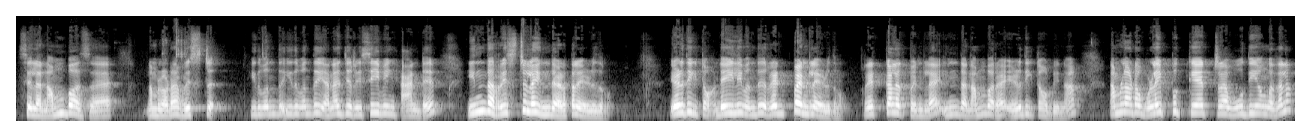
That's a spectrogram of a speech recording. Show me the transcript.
சில நம்பர்ஸை நம்மளோட ரிஸ்ட்டு இது வந்து இது வந்து எனர்ஜி ரிசீவிங் ஹேண்டு இந்த ரிஸ்ட்டில் இந்த இடத்துல எழுதணும். எழுதிக்கிட்டோம். டெய்லி வந்து ரெட் பெனில் எழுதணும். ரெட் கலர் பெனில் இந்த நம்பரை எழுதிக்கிட்டோம் அப்படின்னா நம்மளோட உழைப்புக்கேற்ற ஊதியங்கிறதெல்லாம்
